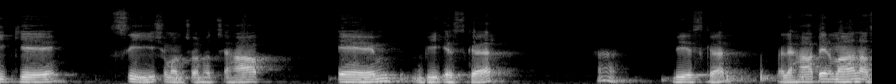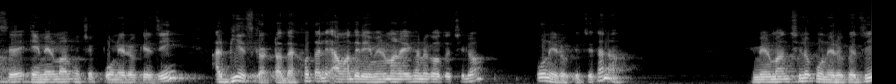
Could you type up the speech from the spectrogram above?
ই কে সি সমান সমান হচ্ছে হাফ এম ভি স্কয়ার হ্যাঁ? ভি স্কয়ার তাহলে হাফ এর মান আছে এম এর মান হচ্ছে পনেরো কেজি। আর ভি স্কয়ারটা দেখো, তাহলে আমাদের এম এর মান এখানে কত ছিল? পনেরো কেজি, তাই না? এম মান ছিল পনেরো কেজি।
